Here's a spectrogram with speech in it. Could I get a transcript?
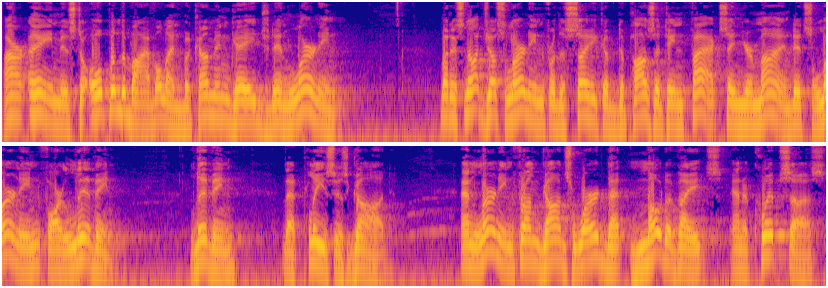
our aim is to open the Bible and become engaged in learning. But it's not just learning for the sake of depositing facts in your mind, it's learning for living living that pleases God, and learning from God's Word that motivates and equips us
